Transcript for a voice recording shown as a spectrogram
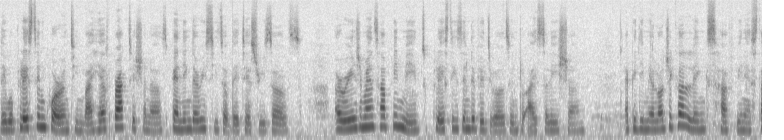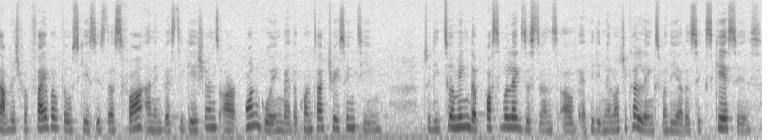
They were placed in quarantine by health practitioners pending the receipt of their test results. Arrangements have been made to place these individuals into isolation. Epidemiological links have been established for five of those cases thus far and investigations are ongoing by the contact tracing team to determine the possible existence of epidemiological links for the other six cases.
